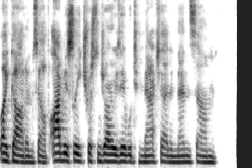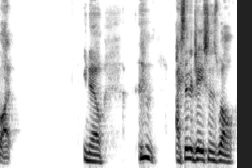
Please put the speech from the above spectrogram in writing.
like God himself. Obviously, Tristan Jarry was able to match that and then some, but you know, I said to Jason as well,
